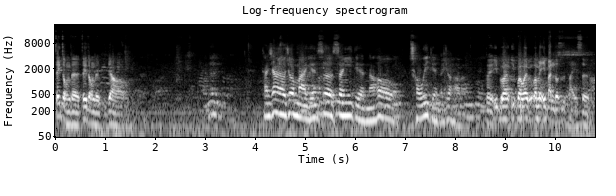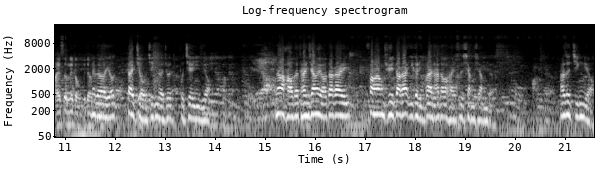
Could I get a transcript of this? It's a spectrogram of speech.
这种的这种的比较檀香油就买颜色深一点，然后稠一点的就好了。对，一般一般外外面一般都是白色白色那种比较那个有带酒精的就不建议用。那好的檀香油大概放上去大概一个礼拜，它都还是香香的。它是精油，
